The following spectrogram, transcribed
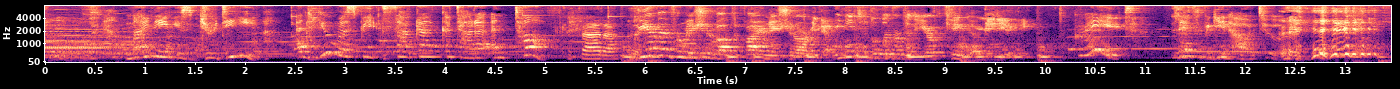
Jeez. My name is Joo Dee, and you must be Sokka, Katara, and Toph. Katara. We have information about the Fire Nation army that we need to deliver to the Earth King immediately. Great! Let's begin our tour.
